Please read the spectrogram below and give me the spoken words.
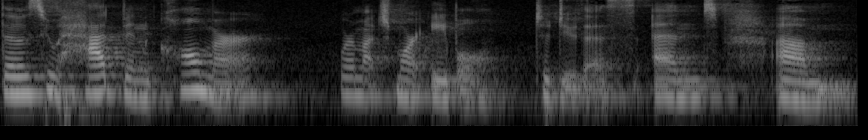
Those who had been calmer we're much more able to do this. And um,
